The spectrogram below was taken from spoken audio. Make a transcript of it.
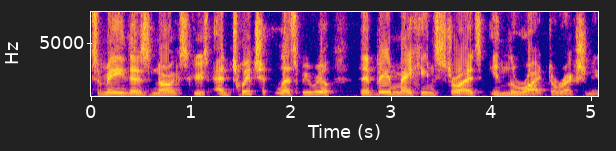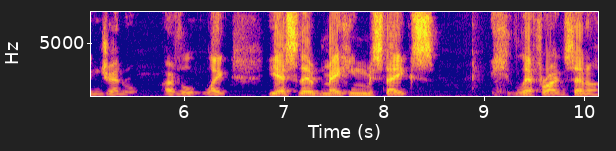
to me, there's no excuse. And Twitch, let's be real, they've been making strides in the right direction in general. Over the, like, yes, they're making mistakes left, right, and center,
